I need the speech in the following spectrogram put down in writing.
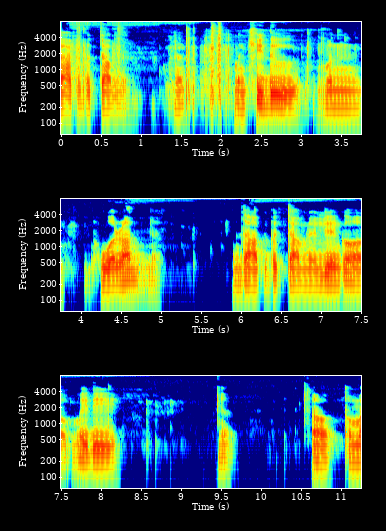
ด่าเป็นประจำเนี่ยนะมันขี้ดื้อมันหัวรั้นนะด่าเป็นประจำเลยเรียนก็ไม่ดีนะอ้าวทำไม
